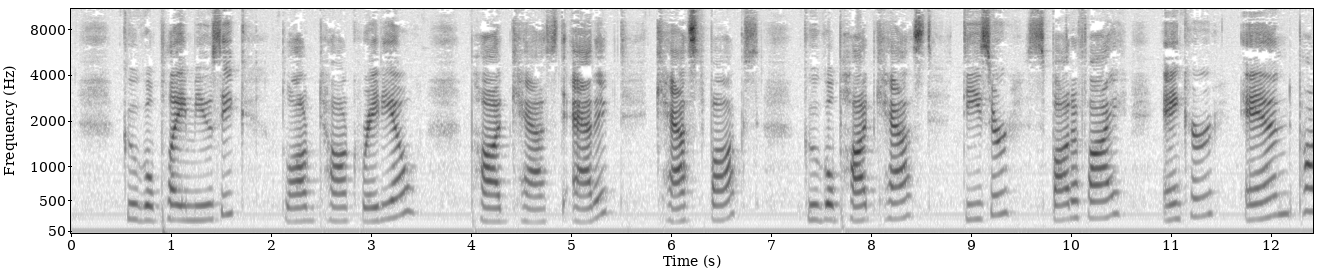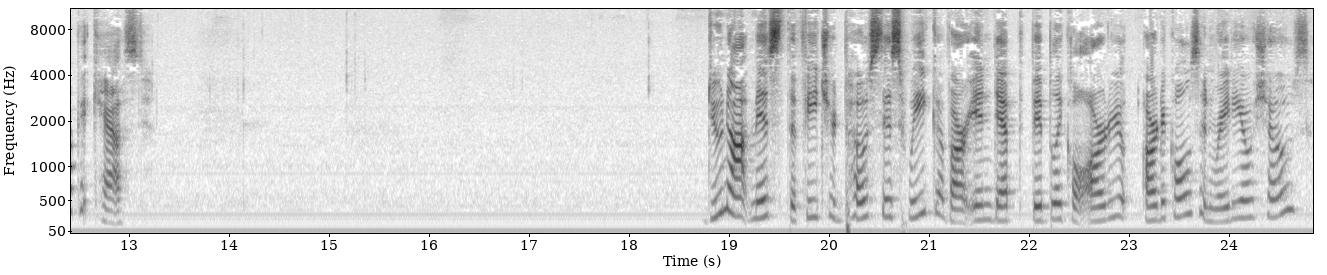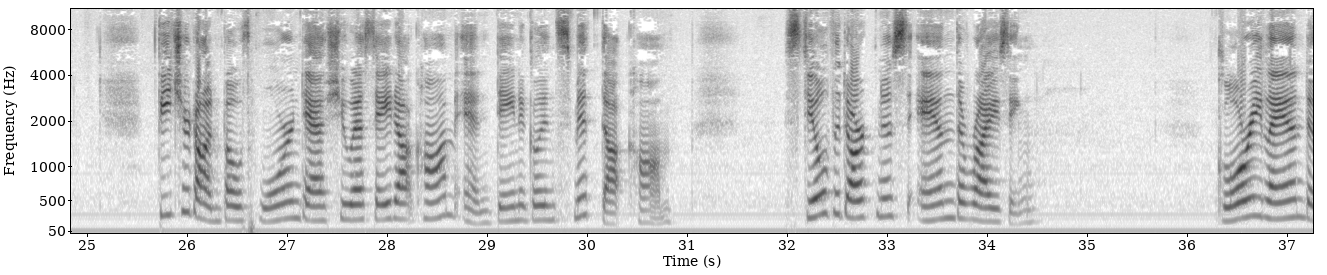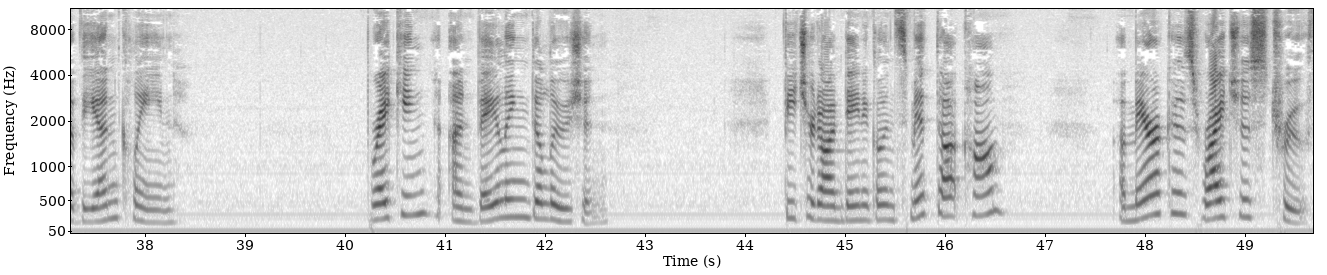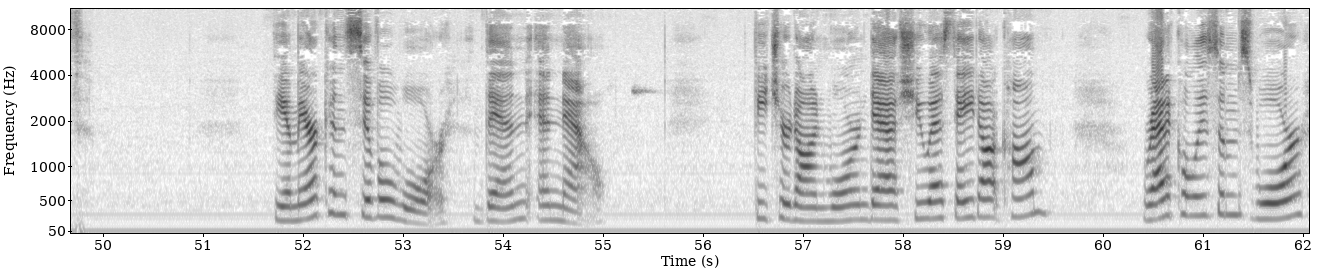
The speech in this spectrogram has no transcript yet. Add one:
Google Play Music, Blog Talk Radio, Podcast Addict, Castbox, Google Podcast, Deezer, Spotify, Anchor, and Pocket Cast. Do not miss the featured post this week of our in depth biblical articles and radio shows. Featured on both warn usa.com and danaglennsmith.com. Still the Darkness and the Rising. Glory Land of the Unclean. Breaking Unveiling Delusion. Featured on danaglennsmith.com America's Righteous Truth. The American Civil War, Then and Now. Featured on warn-usa.com. Radicalism's War,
